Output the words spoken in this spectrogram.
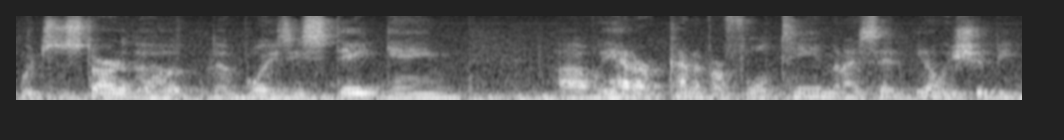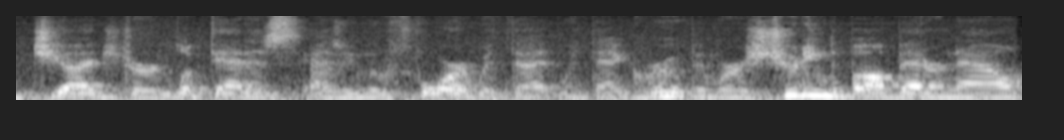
which is the start of the the Boise State game, uh, we had our kind of our full team, and I said, you know, we should be judged or looked at as as we move forward with that with that group, and we're shooting the ball better now,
